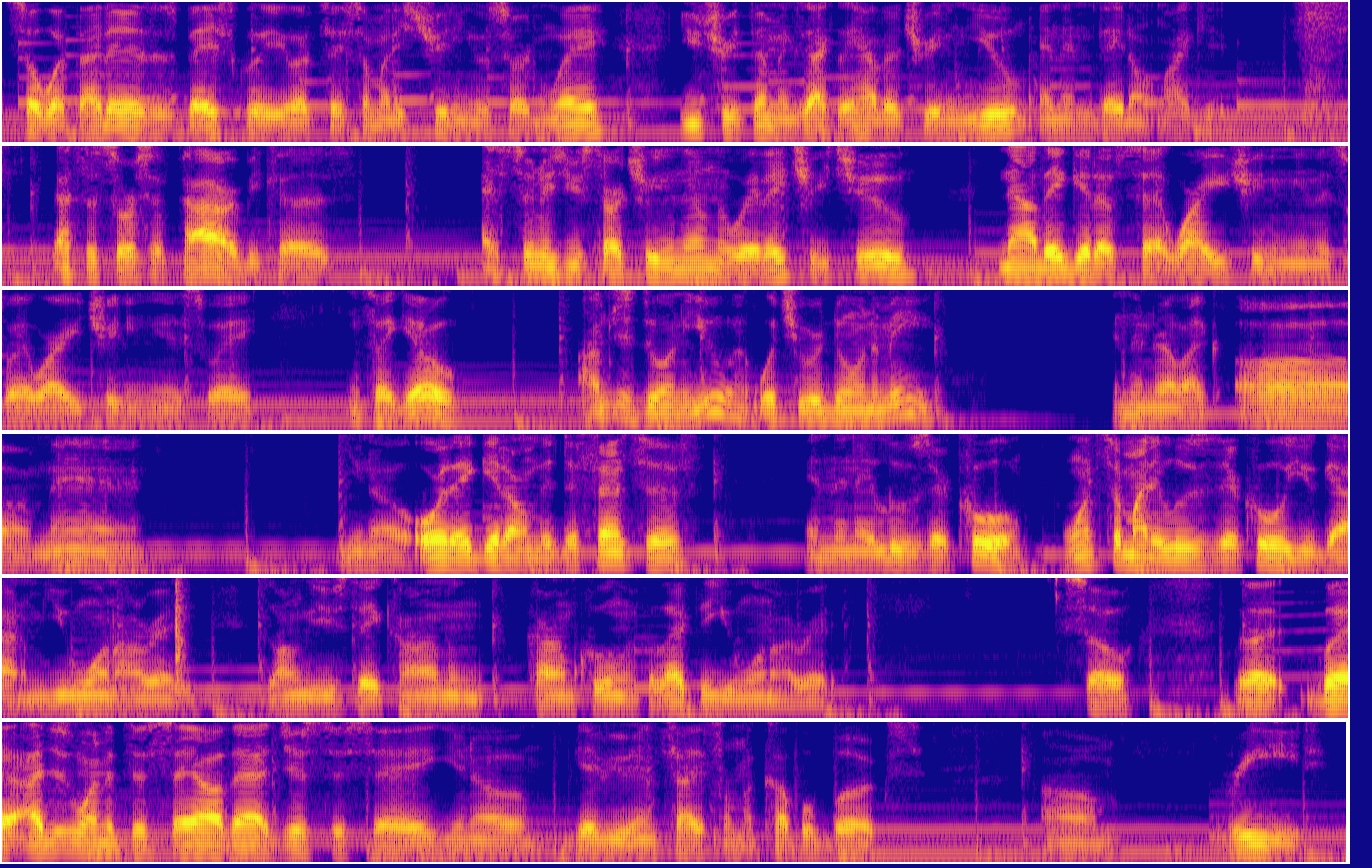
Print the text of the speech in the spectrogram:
So what that is is basically, let's say somebody's treating you a certain way, you treat them exactly how they're treating you, and then they don't like it. That's a source of power because as soon as you start treating them the way they treat you, now they get upset. Why are you treating me in this way? Why are you treating me this way? It's like, yo, I'm just doing to you what you were doing to me. And then they're like, oh man, you know, or they get on the defensive and then they lose their cool. Once somebody loses their cool, you got them. You won already. As long as you stay calm and calm, cool, and collected, you won already. So, but but I just wanted to say all that just to say, you know, give you insight from a couple books. Um, read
